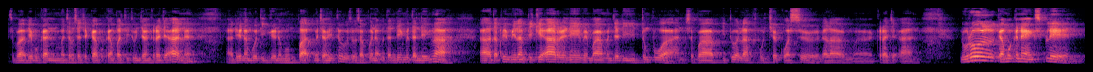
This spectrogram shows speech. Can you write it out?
Sebab dia bukan, macam saya cakap, bukan parti tunjang kerajaan. Eh. Uh, dia nombor tiga, nombor empat macam itu. So, siapa nak bertanding, bertandinglah. Uh, tapi Milan PKR ini memang menjadi tumpuan sebab itu adalah punca kuasa dalam uh, kerajaan. Nurul, kamu kena explain.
